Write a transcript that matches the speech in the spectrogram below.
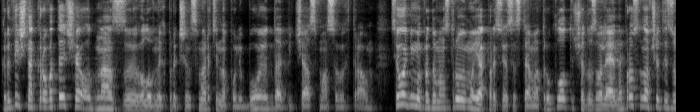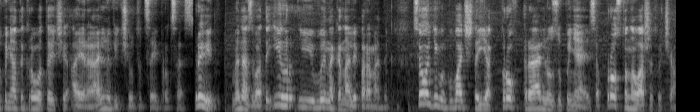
Критична кровотеча одна з головних причин смерті на полі бою та під час масових травм. Сьогодні ми продемонструємо, як працює система TrueClot, що дозволяє не просто навчитись зупиняти кровотечі, а й реально відчути цей процес. Привіт! Мене звати Ігор, і ви на каналі Парамедик. Сьогодні ви побачите, як кров реально зупиняється просто на ваших очах.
